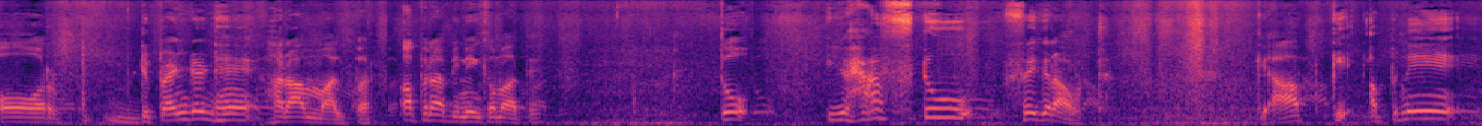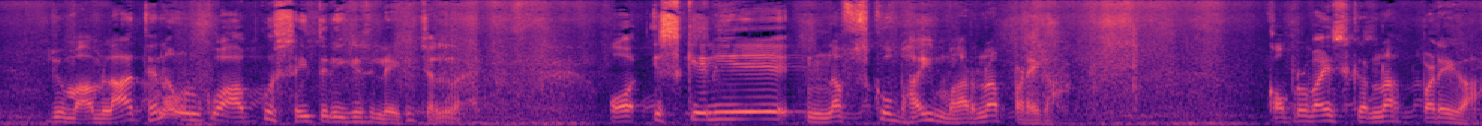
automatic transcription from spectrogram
और डिपेंडेंट हैं हराम माल पर, अपना भी नहीं कमाते। तो you have to figure out कि आपके अपने जो मामला हैं ना, उनको आपको सही तरीके से लेके चलना है। और इसके लिए नफ्स को भाई मारना पड़ेगा। कॉम्प्रोमाइज़ करना पड़ेगा।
